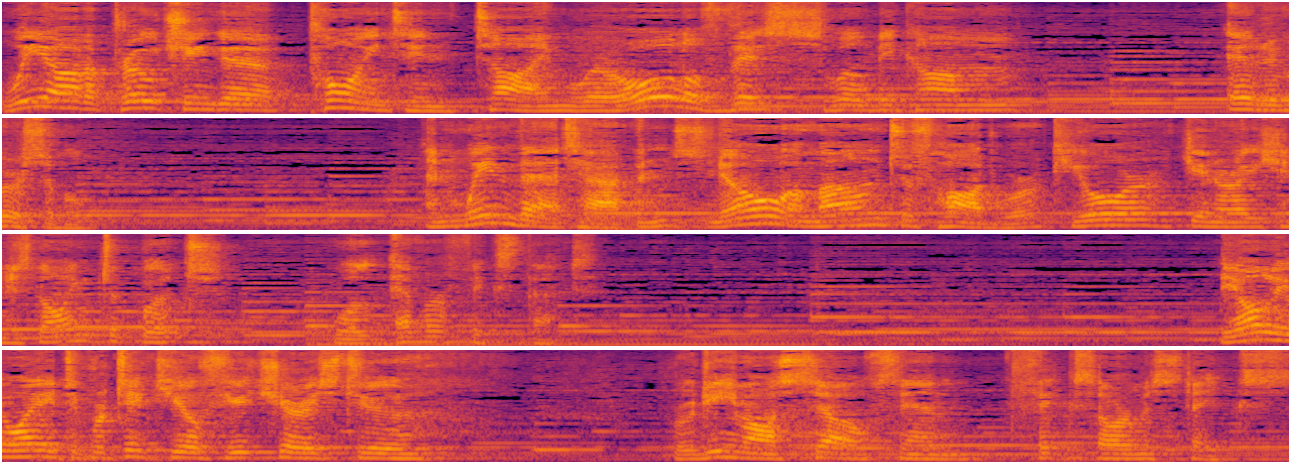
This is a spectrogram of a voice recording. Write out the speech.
We are approaching a point in time where all of this will become irreversible. And when that happens, no amount of hard work your generation is going to put will ever fix that. The only way to protect your future is to redeem ourselves and fix our mistakes.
